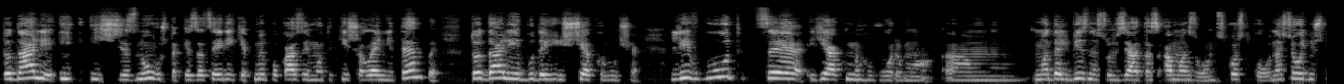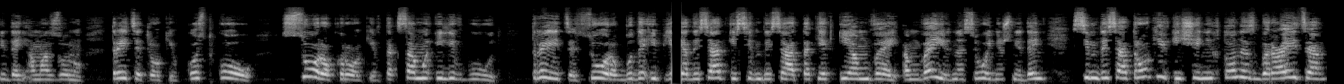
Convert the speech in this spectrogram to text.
то далі, і, і ще знову ж таки за цей рік, як ми показуємо такі шалені темпи, то далі буде іще круче. Лівгуд це, як ми говоримо, ем, модель бізнесу взята з Amazon, з Косткову. На сьогоднішній день Амазону 30 років, Косткову 40 років, так само і Лівгуд. 30, 40, буде і 50, і 70, так як і Амвей. Амвей на сьогоднішній день 70 років і ще ніхто не збирається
